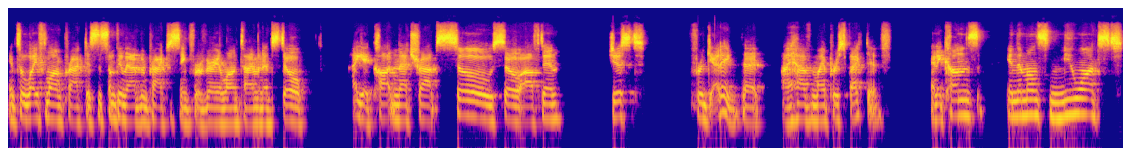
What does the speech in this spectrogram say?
It's a lifelong practice. It's something that I've been practicing for a very long time. And I'm still, I get caught in that trap so, so often. Just forgetting that I have my perspective. And it comes in the most nuanced,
